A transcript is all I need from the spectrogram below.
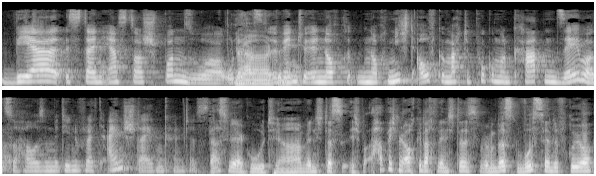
wer ist dein erster Sponsor? Oder Ja, hast du genau. eventuell noch, noch nicht aufgemachte Pokémon-Karten selber zu Hause, mit denen du vielleicht einsteigen könntest? Das wäre gut, ja. Wenn ich das, ich habe ich mir auch gedacht, wenn ich das, wenn man das gewusst hätte früher,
